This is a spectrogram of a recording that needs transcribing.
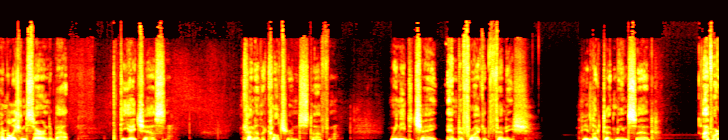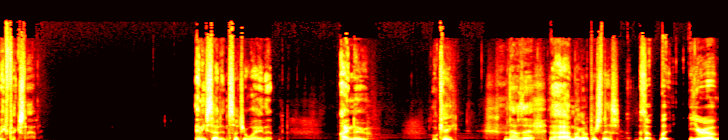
I'm really concerned about DHS and kind of the culture and stuff. We need to change. And before I could finish, he looked at me and said, I've already fixed that. And he said it in such a way that I knew, okay. And that was it. I'm not going to push this. So, but you're a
